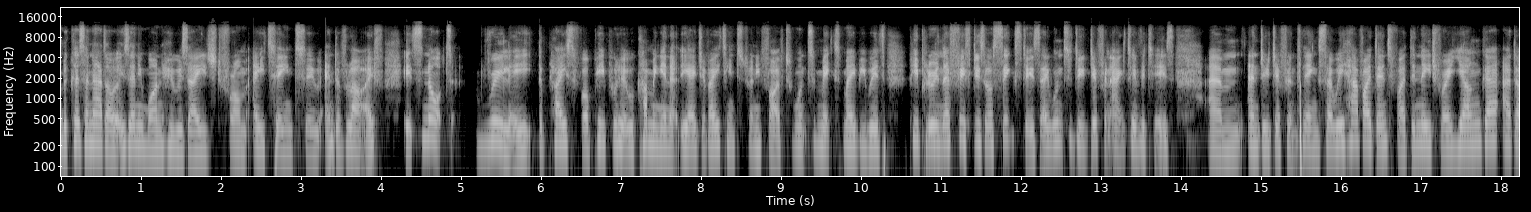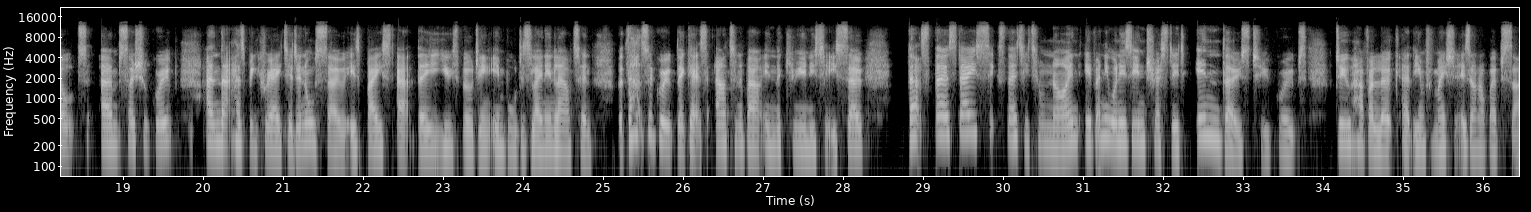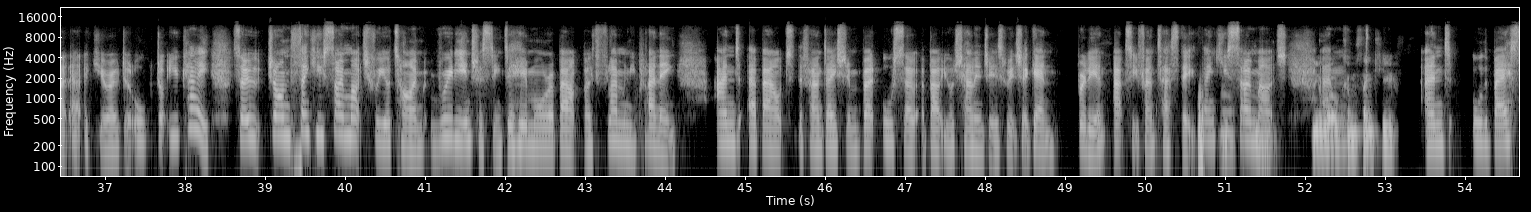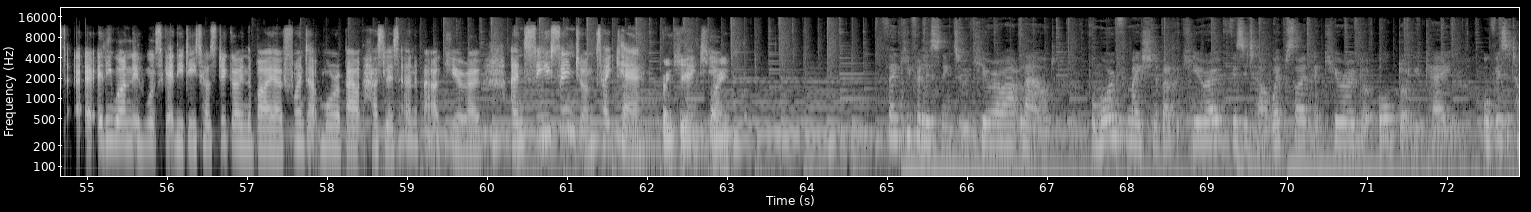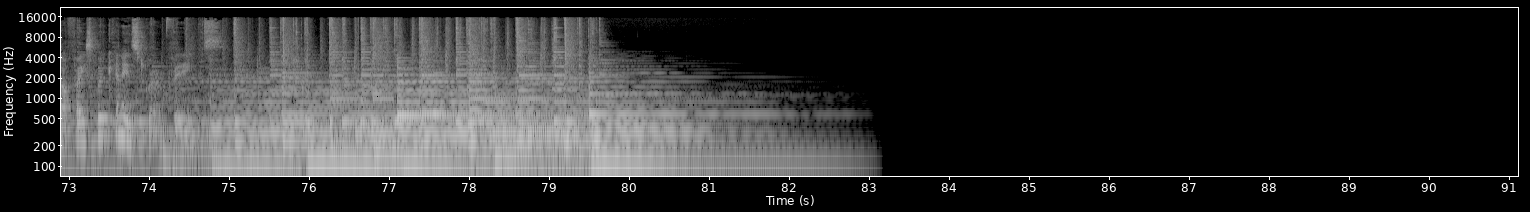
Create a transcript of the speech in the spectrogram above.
because an adult is anyone who is aged from 18 to end of life, it's not really the place for people who are coming in at the age of 18 to 25 to want to mix maybe with people who are in their 50s or 60s. They want to do different activities um, and do different things. So we have identified the need for a younger adult um, social group, and that has been created and also is based at the youth building in Borders Lane in Loughton. But that's a group that gets out and about in the community. So that's Thursday, 6.30 till 9. If anyone is interested in those two groups, do have a look at the information is on our website at acuro.org.uk. So, John, thank you so much for your time. Really interesting to hear more about both family planning and about the foundation, but also about your challenges, which again, brilliant, absolutely fantastic. Thank you oh, so much. You're um, welcome. Thank you. And all the best. Anyone who wants to get any details, do go in the bio, find out more about Hasler's and about Acuro. And see you soon, John. Take care. Thank you. Thank you. Bye. Thank you for listening to Acuro Out Loud. For more information about Acuro, visit our website acuro.org.uk or visit our Facebook and Instagram feeds.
